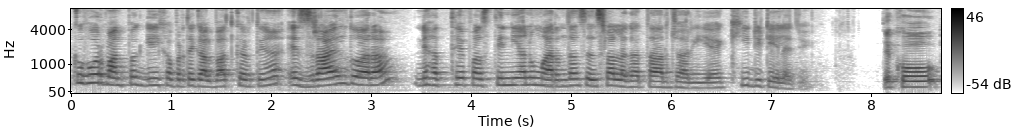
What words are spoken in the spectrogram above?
ਇੱਕ ਹੋਰ ਮੰਦਭਾਗੀ ਖਬਰ ਤੇ ਗੱਲਬਾਤ ਕਰਦੇ ਹਾਂ। ਇਜ਼ਰਾਈਲ ਦੁਆਰਾ ਨਿਹੱਥੇ ਫਲਸਤੀਨੀਆਂ ਨੂੰ ਮਾਰਨ ਦਾ ਸਿਲਸਿਲਾ ਲਗਾਤਾਰ ਜਾਰੀ ਹੈ। ਕੀ ਡਿਟੇਲ ਹੈ ਜੀ? ਦੇਖੋ,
